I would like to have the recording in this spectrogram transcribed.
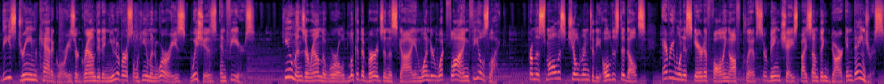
These dream categories are grounded in universal human worries, wishes, and fears. Humans around the world look at the birds in the sky and wonder what flying feels like. From the smallest children to the oldest adults, everyone is scared of falling off cliffs or being chased by something dark and dangerous.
